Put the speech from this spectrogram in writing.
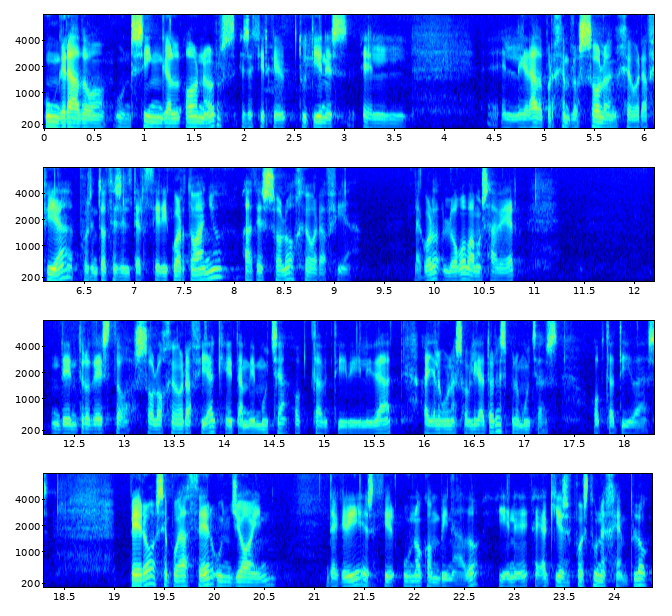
un grado, un single honors, es decir, que tú tienes el, el grado, por ejemplo, solo en geografía, pues entonces el tercer y cuarto año haces solo geografía. ¿De acuerdo? Luego vamos a ver dentro de esto solo geografía, que hay también mucha optatividad. Hay algunas obligatorias, pero muchas optativas. Pero se puede hacer un join degree, es decir, uno combinado. Y aquí os he puesto un ejemplo,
